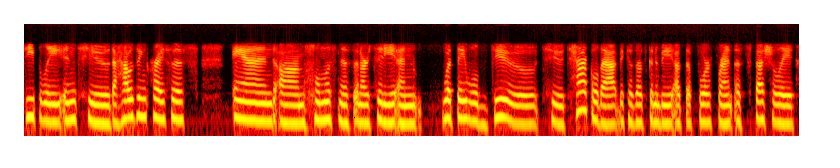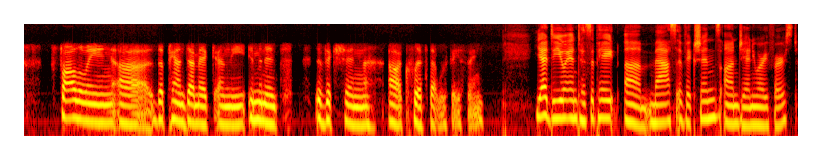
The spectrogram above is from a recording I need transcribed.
deeply into the housing crisis and um, homelessness in our city and what they will do to tackle that because that's going to be at the forefront, especially following uh, the pandemic and the imminent eviction uh, cliff that we're facing. Yeah, do you anticipate um, mass evictions on January 1st?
